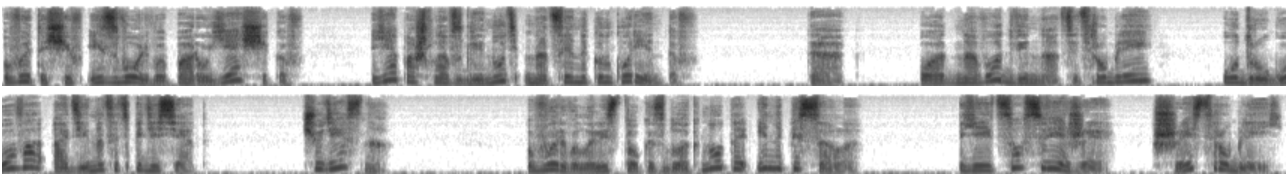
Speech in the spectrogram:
Вытащив из Вольва пару ящиков, я пошла взглянуть на цены конкурентов. Так, у одного 12 рублей, у другого 11,50. Чудесно вырвала листок из блокнота и написала «Яйцо свежее, 6 рублей».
